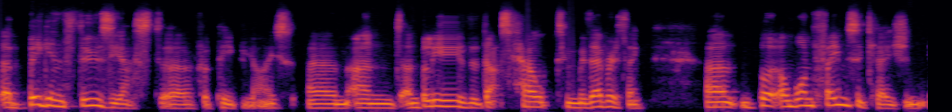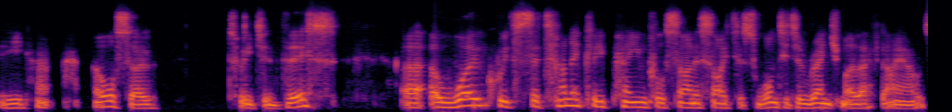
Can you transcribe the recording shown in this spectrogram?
a, big enthusiast uh, for PPIs um, and and believe that that's helped him with everything. Um, but on one famous occasion, he also tweeted this. Uh, awoke with satanically painful sinusitis, wanted to wrench my left eye out,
